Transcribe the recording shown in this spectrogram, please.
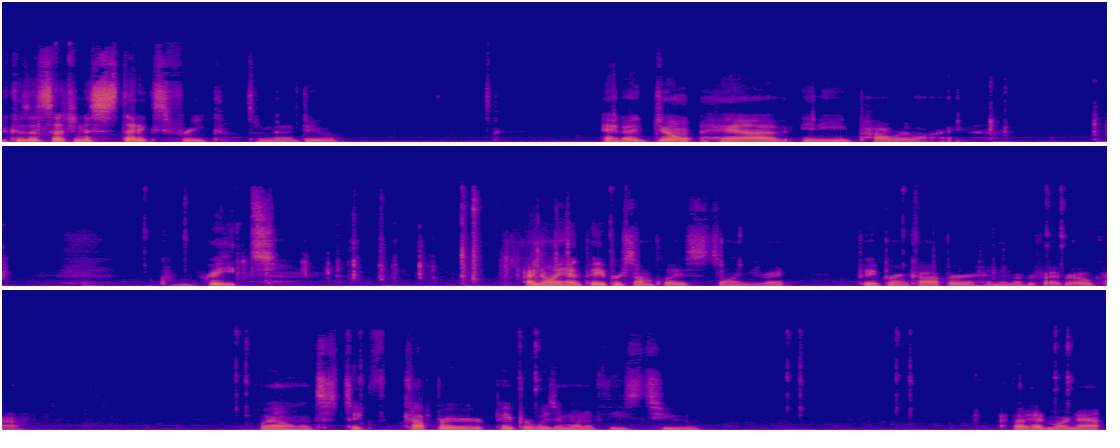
Because it's such an aesthetics freak, that's what I'm going to do. And I don't have any power line. Great. I know I had paper someplace. That's all I need, right? Paper and copper, and then rubber fiber. Okay. Well, let's take the copper. Paper was in one of these two. I thought I had more than that.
